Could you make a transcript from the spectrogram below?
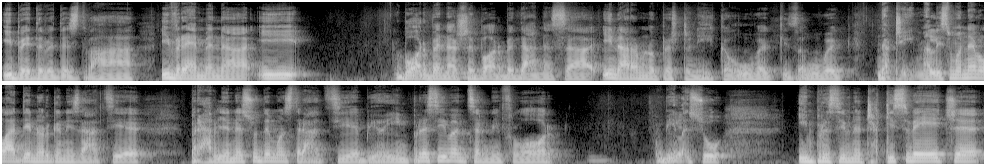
i B92 i vremena i borbe naše borbe danasa i naravno peščanika uvek i za uvek. Znači imali smo nevladine organizacije, pravljene su demonstracije, bio je impresivan crni flor, bile su impresivne čak i sveće,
